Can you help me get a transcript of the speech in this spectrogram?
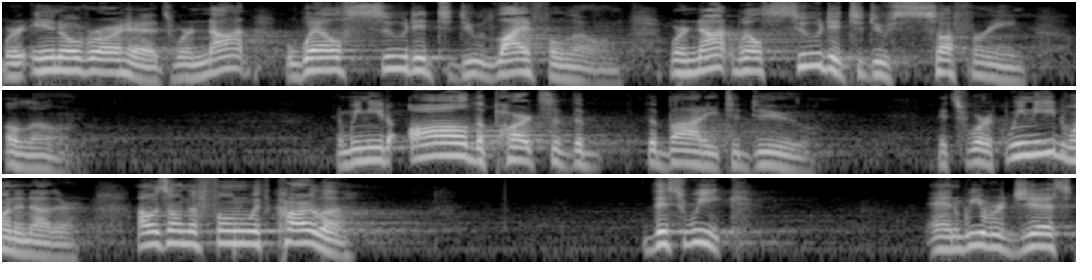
We're in over our heads. We're not well suited to do life alone. We're not well suited to do suffering alone. And we need all the parts of the, the body to do its work. We need one another. I was on the phone with Carla this week, and we were just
